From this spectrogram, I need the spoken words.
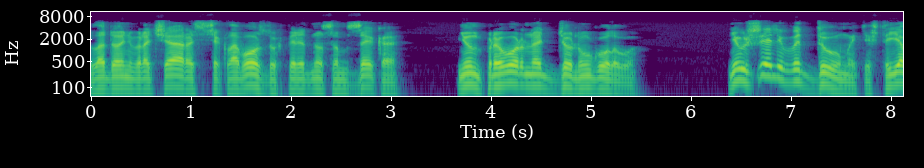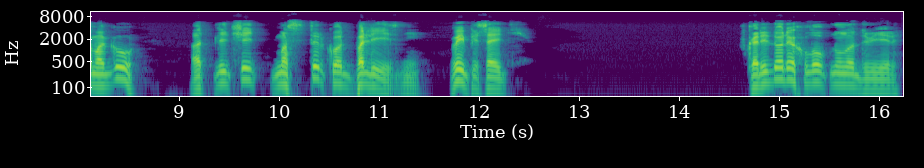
Ладонь врача рассекла воздух перед носом зэка, и он проворно отдернул голову. — Неужели вы думаете, что я могу отличить мастырку от болезни? Выписать! В коридоре хлопнула дверь,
